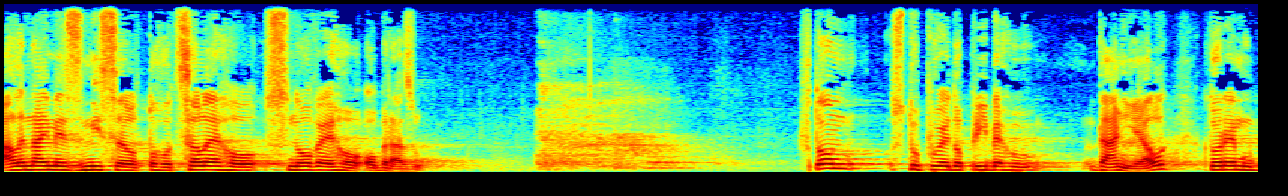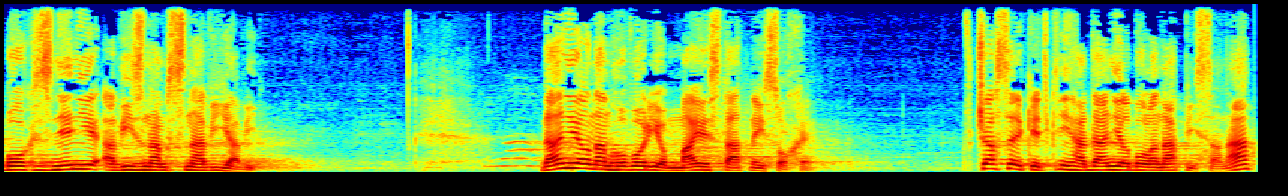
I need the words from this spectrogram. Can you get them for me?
ale najmä zmysel toho celého snového obrazu? V tom vstupuje do príbehu Daniel, ktorému Boh znenie a význam sna vyjaví. Daniel nám hovorí o majestátnej soche. V čase, keď kniha Daniel bola napísaná,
